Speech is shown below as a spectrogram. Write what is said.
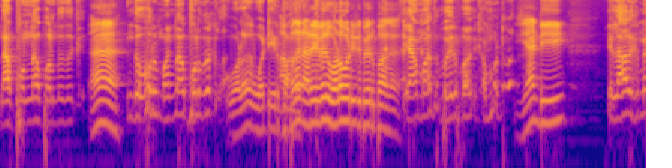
நான் பொண்ணா பிறந்ததுக்கு இந்த ஊர் மண்ணா பிறந்திருக்கலாம். உழவு ஓட்டி இருப்பாங்க நிறைய பேர் உட ஓட்டிட்டு போயிருப்பாங்க. ஏமாந்து போயிருப்பாங்க கம்மட்டுறான் ஏன்டி? எல்லாருக்குமே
